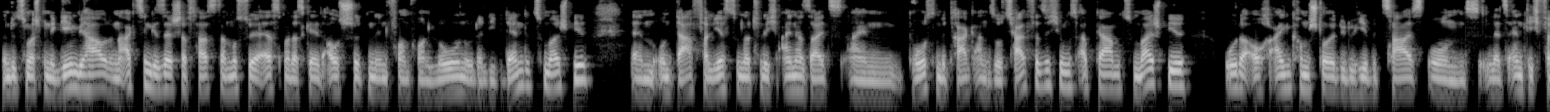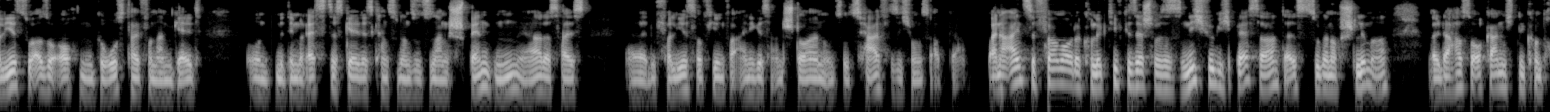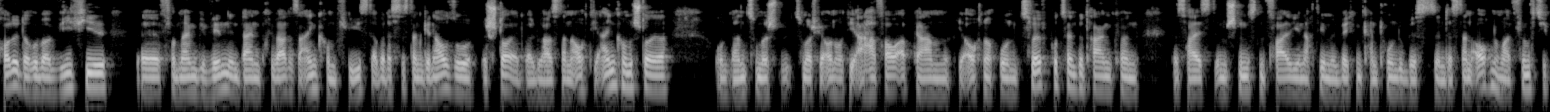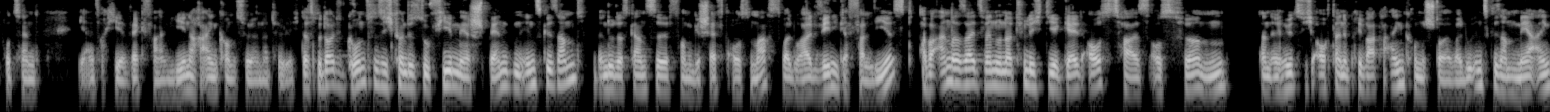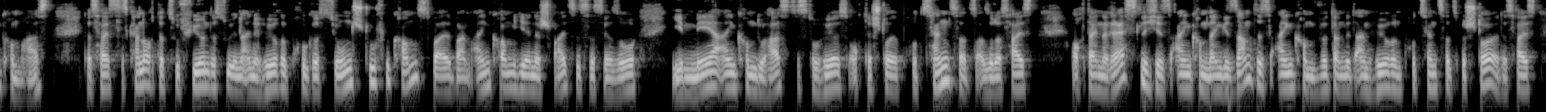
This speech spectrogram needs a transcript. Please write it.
Wenn du zum Beispiel eine GmbH oder eine Aktiengesellschaft hast, dann musst du ja erstmal das Geld ausschütten in Form von Lohn oder Dividende zum Beispiel. Ähm, und da verlierst du natürlich einerseits einen großen Betrag an Sozialversicherungsabgaben zum Beispiel oder auch Einkommensteuer, die du hier bezahlst. Und letztendlich verlierst du also auch einen Großteil von deinem Geld. Und mit dem Rest des Geldes kannst du dann sozusagen spenden. Ja, das heißt, du verlierst auf jeden Fall einiges an Steuern und Sozialversicherungsabgaben. Bei einer Einzelfirma oder Kollektivgesellschaft ist es nicht wirklich besser, da ist es sogar noch schlimmer, weil da hast du auch gar nicht eine Kontrolle darüber, wie viel äh, von deinem Gewinn in dein privates Einkommen fließt. Aber das ist dann genauso besteuert, weil du hast dann auch die Einkommensteuer und dann zum Beispiel, zum Beispiel auch noch die AHV-Abgaben, die auch noch rund 12 Prozent betragen können. Das heißt, im schlimmsten Fall, je nachdem, in welchem Kanton du bist, sind das dann auch nochmal 50 Prozent, die einfach hier wegfallen, je nach Einkommenshöhe natürlich. Das bedeutet, grundsätzlich könntest du viel mehr spenden insgesamt, wenn du das Ganze vom Geschäft aus machst, weil du halt weniger verlierst. Aber andererseits, wenn du natürlich dir Geld auszahlst aus Firmen, dann erhöht sich auch deine private Einkommensteuer, weil du insgesamt mehr Einkommen hast. Das heißt, das kann auch dazu führen, dass du in eine höhere Progressionsstufe kommst, weil beim Einkommen hier in der Schweiz ist es ja so, je mehr Einkommen du hast, desto höher ist auch der Steuerprozentsatz. Also das heißt, auch dein restliches Einkommen, dein gesamtes Einkommen wird dann mit einem höheren Prozentsatz besteuert. Das heißt,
